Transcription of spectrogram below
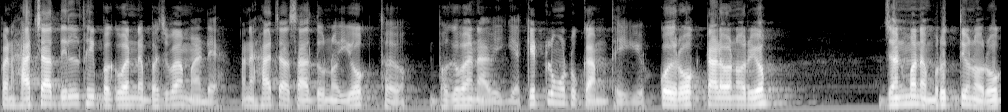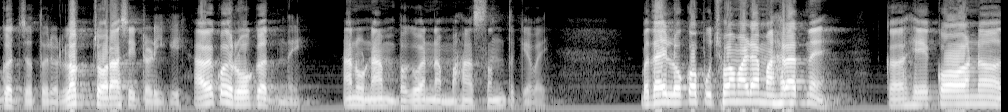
પણ હાચા દિલથી ભગવાનને ભજવા માંડ્યા અને હાચા સાધુનો યોગ થયો. ભગવાન આવી ગયા. કેટલું મોટું કામ થઈ ગયું. કોઈ રોગ ટાળવાનો રહ્યો? જન્મ ને મૃત્યુનો રોગ જ જતો રહ્યો. લક ચોરાસી ટળી ગઈ. હવે કોઈ રોગ જ નહીં. આનું નામ ભગવાનના મહાસંત કહેવાય. બધા લોકો પૂછવા માંડ્યા મહારાજને, કહે કોણ?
